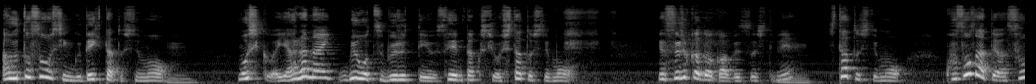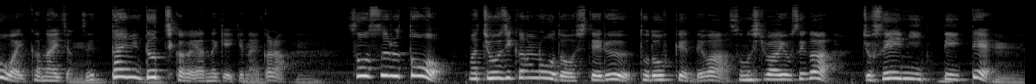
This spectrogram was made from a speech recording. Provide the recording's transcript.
アウトソーシングできたとしても、うん。もしくはやらない目をつぶるっていう選択肢をしたとしてもいやするかどうかは別としてね、したとしても子育てはそうはいかないじゃん、うん。絶対にどっちかがやんなきゃいけないから、うん。そうすると、まあ、長時間労働をしている都道府県ではそのしわ寄せが女性に行っていて、うん。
